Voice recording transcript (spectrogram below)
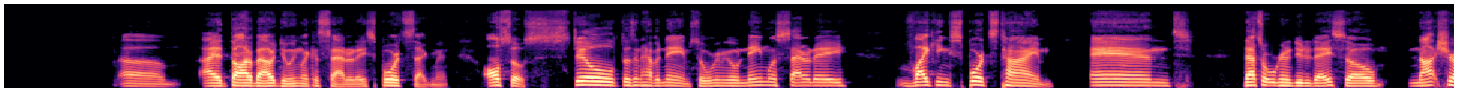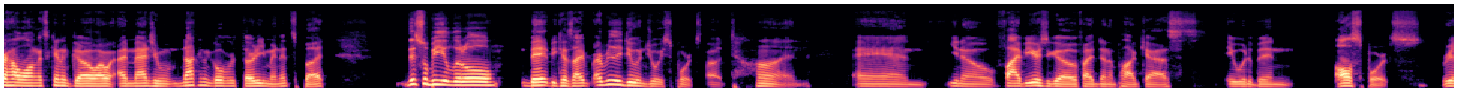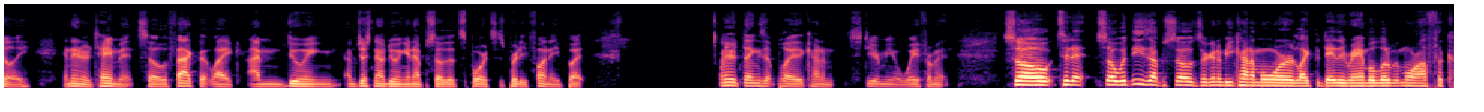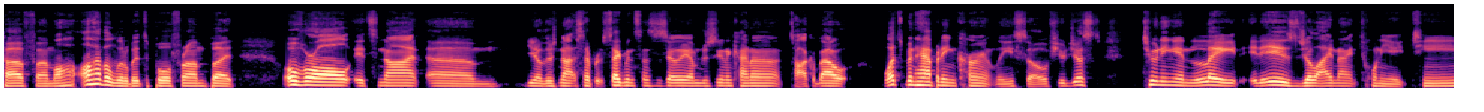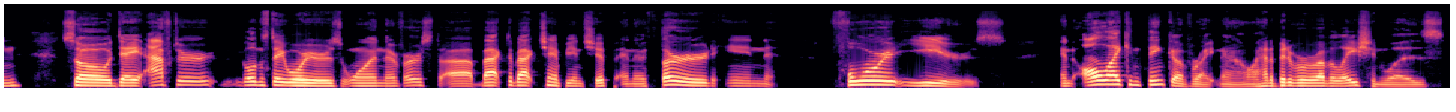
um, I had thought about doing like a Saturday sports segment. Also, still doesn't have a name, so we're gonna go nameless Saturday Viking sports time, and that's what we're gonna do today. So, not sure how long it's gonna go. I, I imagine we're not gonna go over thirty minutes, but this will be a little bit because I, I really do enjoy sports a ton. And, you know, five years ago, if I'd done a podcast, it would have been all sports, really, and entertainment. So the fact that like I'm doing, I'm just now doing an episode that sports is pretty funny, but there are things at play that kind of steer me away from it. So today, so with these episodes, they're going to be kind of more like the daily ramble, a little bit more off the cuff. Um, I'll, I'll have a little bit to pull from, but overall, it's not, um, you know, there's not separate segments necessarily. I'm just going to kind of talk about what's been happening currently. So if you're just tuning in late, it is July 9th, 2018. So, day after Golden State Warriors won their first back to back championship and their third in four years. And all I can think of right now, I had a bit of a revelation was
